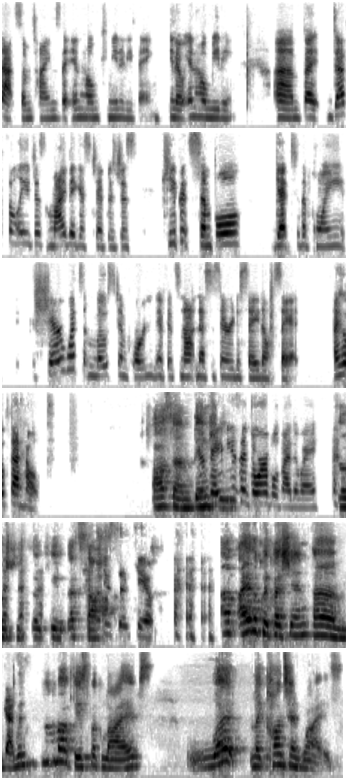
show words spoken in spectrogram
that sometimes, the in-home community thing, you know, in-home meeting. Um, but definitely, just my biggest tip is just keep it simple, get to the point, share what's most important. If it's not necessary to say, don't say it. I hope that helped. Awesome. Thank Your baby you. is adorable, by the way. oh, she's so cute. That's soft. She's so cute. um, I have a quick question. Um, yes. When you talk about Facebook Lives, what, like content wise,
